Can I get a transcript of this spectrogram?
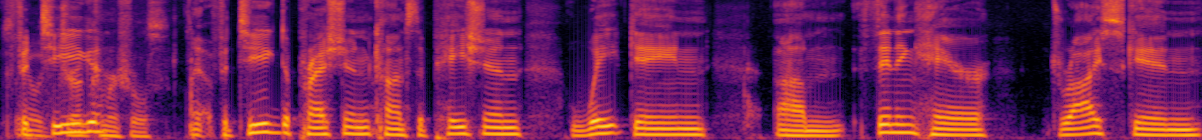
fatigue, commercials, fatigue, depression, constipation, weight gain, um, thinning hair, dry skin,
